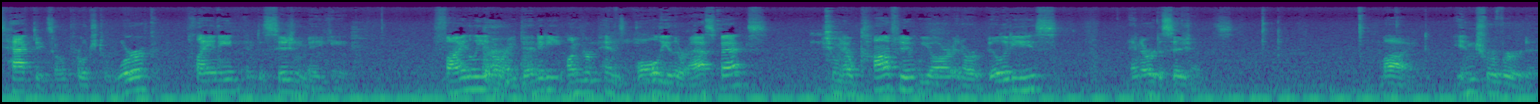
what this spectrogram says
Tactics, our approach to work, planning, and decision making. Finally, our identity underpins all the other aspects, showing how confident we are in our abilities and our decisions. Mind, introverted.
